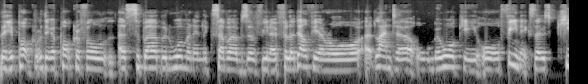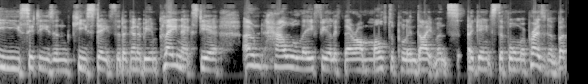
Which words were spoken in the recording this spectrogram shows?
the, hypocr- the apocryphal uh, suburban woman in the suburbs of you know Philadelphia or Atlanta or Milwaukee or Phoenix, those key cities and key states that are going to be in play next year, and how will they feel if there are multiple indictments against the former president? But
